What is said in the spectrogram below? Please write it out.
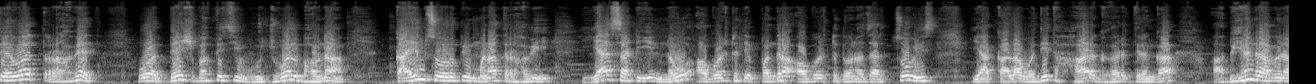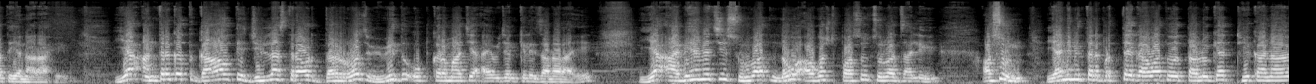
तेवत राहावेत व देशभक्तीची उज्ज्वल भावना कायमस्वरूपी मनात राहावी यासाठी नऊ ऑगस्ट ते पंधरा ऑगस्ट दोन हजार चोवीस या कालावधीत हार घर तिरंगा अभियान राबविण्यात येणार आहे. या अंतर्गत गाव ते जिल्हा स्तरावर दररोज विविध उपक्रमाचे आयोजन केले जाणार आहे. या अभियानाची सुरुवात नऊ ऑगस्टपासून सुरुवात झाली. असून या निमित्ताने प्रत्येक गावात व तालुक्यात ठिकाणा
